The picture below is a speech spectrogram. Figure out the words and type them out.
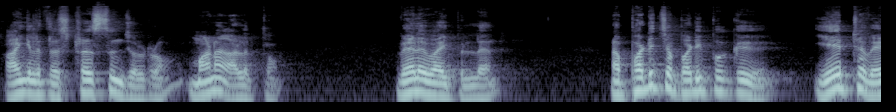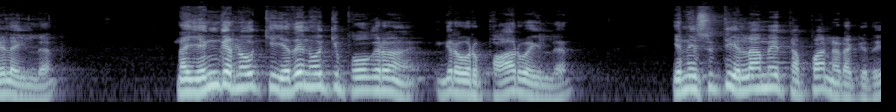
ஆங்கிலத்தில் ஸ்ட்ரெஸ்ஸுன்னு சொல்கிறோம் மன அழுத்தம். வேலை வாய்ப்பு இல்லை. நான் படித்த படிப்புக்கு ஏற்ற வேலை இல்லை. நான் எங்கே நோக்கி எதை நோக்கி போகிறேங்கிற ஒரு பார்வை இல்லை. என்னை சுற்றி எல்லாமே தப்பாக நடக்குது.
